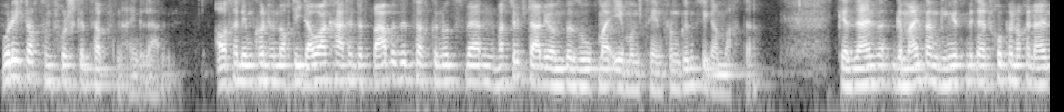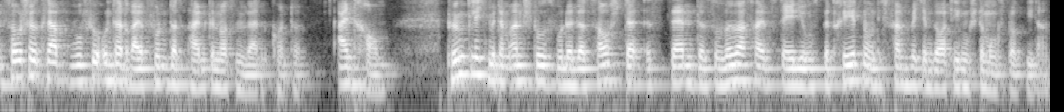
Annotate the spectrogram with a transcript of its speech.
wurde ich doch zum frisch gezapften eingeladen. Außerdem konnte noch die Dauerkarte des Barbesitzers genutzt werden, was den Stadionbesuch mal eben um 10 von günstiger machte. Gemeinsam ging es mit der Truppe noch in einen Social Club, wofür unter drei Pfund das Pint genossen werden konnte. Ein Traum. Pünktlich mit dem Anstoß wurde der South Stand des Riverside Stadiums betreten und ich fand mich im dortigen Stimmungsblock wieder.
